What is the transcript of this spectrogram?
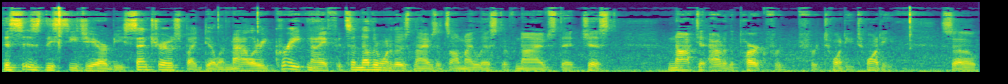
this is the CJRB Centros by Dylan Mallory. Great knife. It's another one of those knives that's on my list of knives that just knocked it out of the park for, for 2020. So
